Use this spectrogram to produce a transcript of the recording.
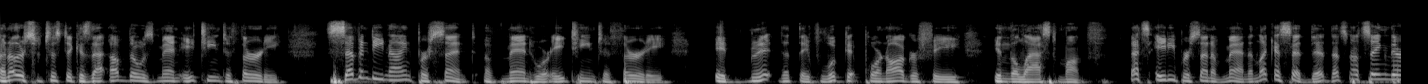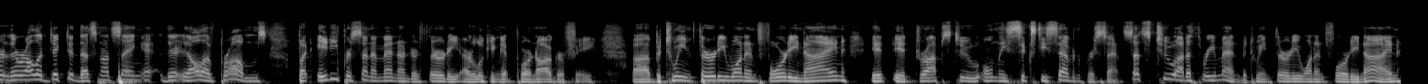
another statistic is that of those men 18 to 30, 79% of men who are 18 to 30 admit that they've looked at pornography in the last month. That's 80% of men. And like i said that's not saying they're they're all addicted. That's not saying they all have problems but 80% of men under 30 are looking at pornography. Uh, between 31 and 49 it it drops to only 67% so that's two out of three men between 31 and 49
